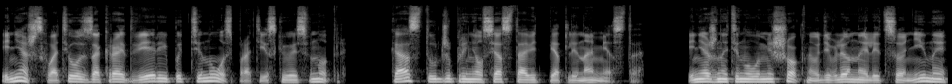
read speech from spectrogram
Инеш схватилась за край двери и подтянулась, протискиваясь внутрь. Каз тут же принялся ставить петли на место и нежно тянула мешок на удивленное лицо Нины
